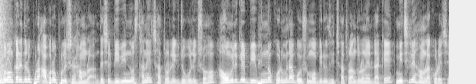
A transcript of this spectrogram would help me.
আন্দোলনকারীদের উপর আবারও পুলিশের হামলা। দেশের বিভিন্ন স্থানে ছাত্রলীগ, যুবলীগ সহ আওয়ামী লীগের বিভিন্ন কর্মীরা বৈষম্য বিরোধী ছাত্র আন্দোলনের ডাকে মিছিলে হামলা করেছে।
